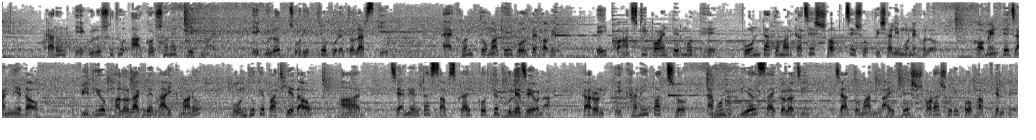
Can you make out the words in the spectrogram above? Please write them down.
কারণ এগুলো শুধু আকর্ষণের ট্রিক নয়, এগুলো চরিত্র গড়ে তোলার স্কিল এখন তোমাকেই বলতে হবে, এই পাঁচটি পয়েন্টের মধ্যে কোনটা তোমার কাছে সবচেয়ে শক্তিশালী মনে হলো? কমেন্টে জানিয়ে দাও। ভিডিও ভালো লাগলে লাইক মারো, বন্ধুকে পাঠিয়ে দাও, আর চ্যানেলটা সাবস্ক্রাইব করতে ভুলে যেও না, কারণ এখানেই পাচ্ছ এমন রিয়েল সাইকোলজি যা তোমার লাইফে সরাসরি প্রভাব ফেলবে।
